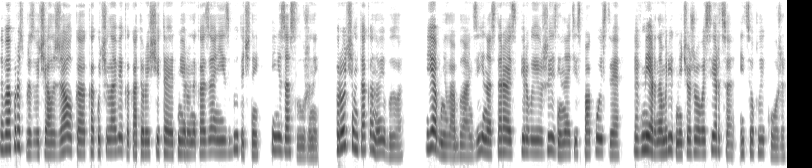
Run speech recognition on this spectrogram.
Вопрос прозвучал жалко, как у человека, который считает меру наказания избыточной и незаслуженной. Впрочем, так оно и было. Я обняла блондина, стараясь впервые в жизни найти спокойствие в мерном ритме чужого сердца и теплой кожи.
